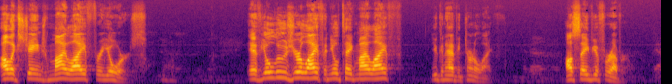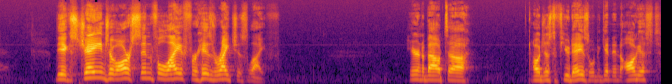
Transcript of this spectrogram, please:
I'll exchange my life for yours. If you'll lose your life and you'll take my life, you can have eternal life. I'll save you forever. The exchange of our sinful life for his righteous life. Here in about, uh, oh, just a few days, we'll be getting into August.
